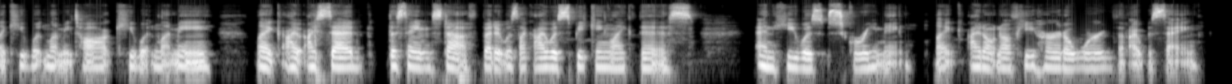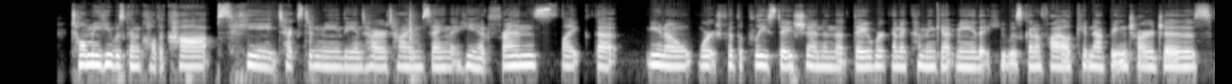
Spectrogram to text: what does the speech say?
like he wouldn't let me talk. He wouldn't let me like I, I said the same stuff, but it was like I was speaking like this and he was screaming. Like, I don't know if he heard a word that I was saying. Told me he was going to call the cops. He texted me the entire time saying that he had friends like that, you know, worked for the police station and that they were going to come and get me, that he was going to file kidnapping charges.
